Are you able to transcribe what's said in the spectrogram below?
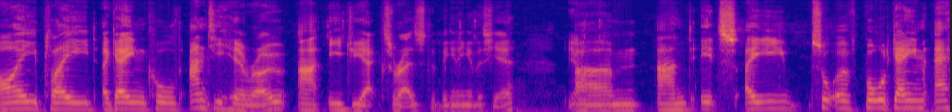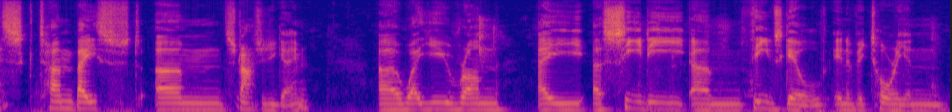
I played a game called Antihero at EGX Rezzed at the beginning of this year. Yeah. Um, and it's a sort of board game esque turn based um, strategy game uh, where you run a, a seedy um, thieves guild in a Victorian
